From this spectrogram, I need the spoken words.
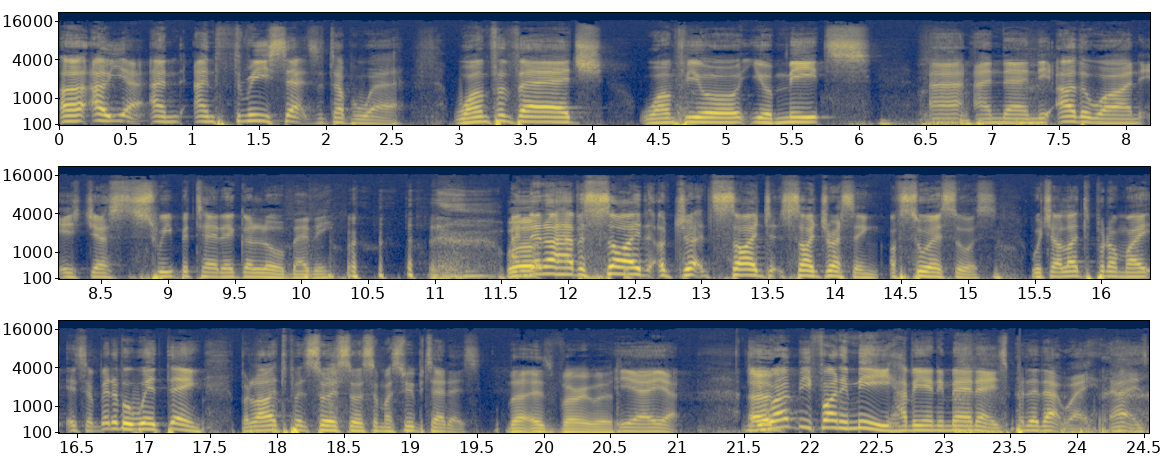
Uh, oh yeah, and and three sets of Tupperware. One for veg, one for your your meats, uh, and then the other one is just sweet potato galore, baby. Well- and then I have a side of dr- side side dressing of soy sauce, which I like to put on my. It's a bit of a weird thing, but I like to put soy sauce on my sweet potatoes. That is very weird. Yeah, yeah. You Um, won't be finding me having any mayonnaise. Put it that way. That is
